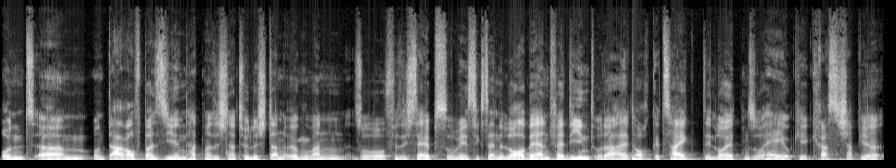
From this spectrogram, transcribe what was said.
Und, ähm, und darauf basierend hat man sich natürlich dann irgendwann so für sich selbst so mäßig seine Lorbeeren verdient oder halt auch gezeigt den Leuten so, hey, okay, krass, ich habe hier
